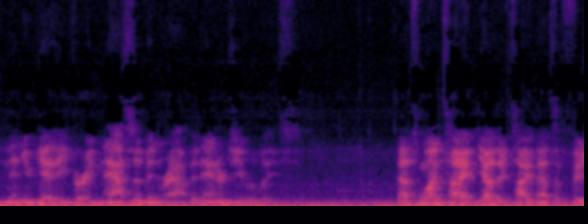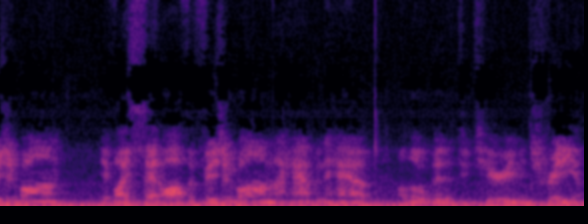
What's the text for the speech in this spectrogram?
and then you get a very massive and rapid energy release. That's one type. The other type, that's a fission bomb. If I set off a fission bomb and I happen to have a little bit of deuterium and tritium,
